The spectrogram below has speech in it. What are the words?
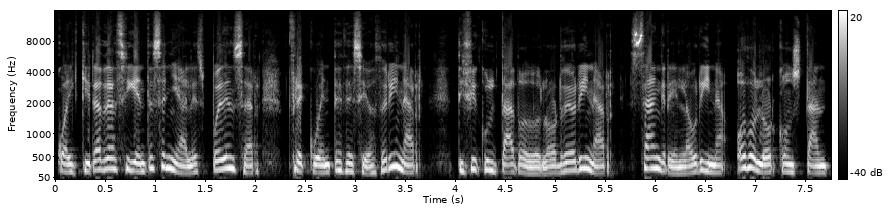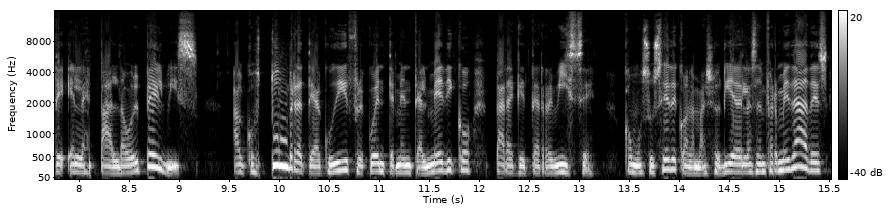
Cualquiera de las siguientes señales pueden ser frecuentes deseos de orinar, dificultad o dolor de orinar, sangre en la orina o dolor constante en la espalda o el pelvis. Acostúmbrate a acudir frecuentemente al médico para que te revise. Como sucede con la mayoría de las enfermedades,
